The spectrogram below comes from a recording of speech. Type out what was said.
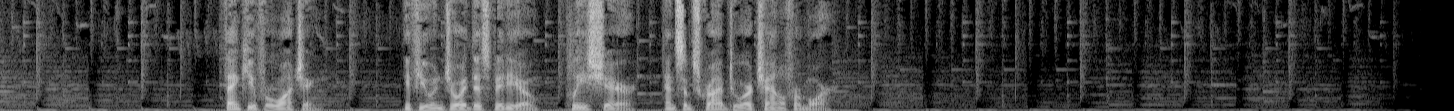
Thank you for watching. If you enjoyed this video, please share, and subscribe to our channel for more.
